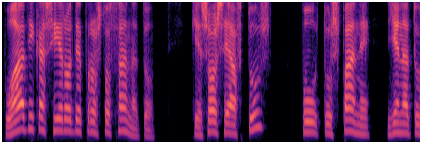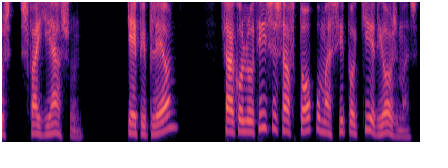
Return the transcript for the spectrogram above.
που άδικα σύρονται προς το θάνατο και σώσε αυτούς που τους πάνε για να τους σφαγιάσουν». Και επιπλέον θα ακολουθήσεις αυτό που μας είπε ο Κύριος μας.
